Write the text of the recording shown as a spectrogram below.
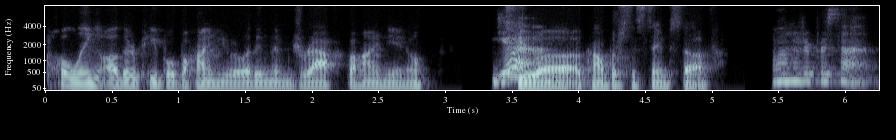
pulling other people behind you or letting them draft behind you yeah. to uh, accomplish the same stuff. 100%.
